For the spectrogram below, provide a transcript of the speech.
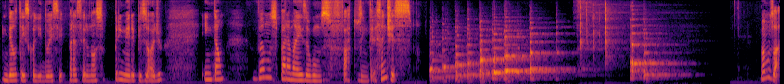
de eu ter escolhido esse para ser o nosso primeiro episódio. Então, vamos para mais alguns fatos interessantes. Vamos lá.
